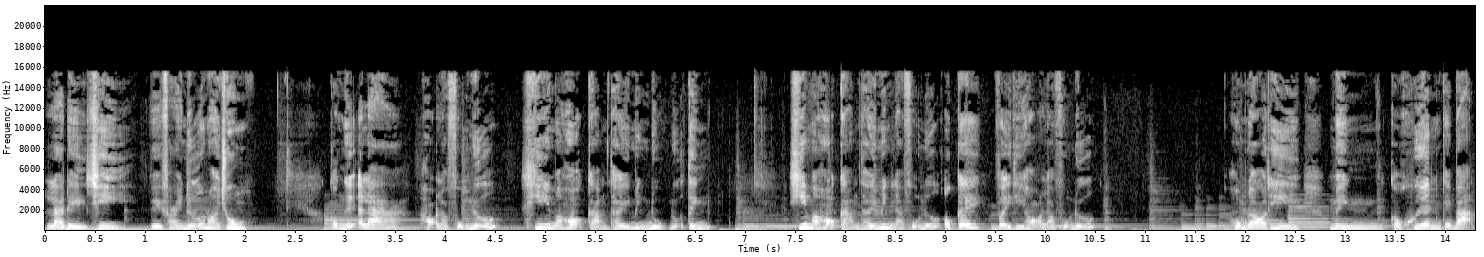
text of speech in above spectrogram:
là để chỉ về phái nữ nói chung. Có nghĩa là họ là phụ nữ khi mà họ cảm thấy mình đủ nữ tính. Khi mà họ cảm thấy mình là phụ nữ, ok, vậy thì họ là phụ nữ hôm đó thì mình có khuyên cái bạn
